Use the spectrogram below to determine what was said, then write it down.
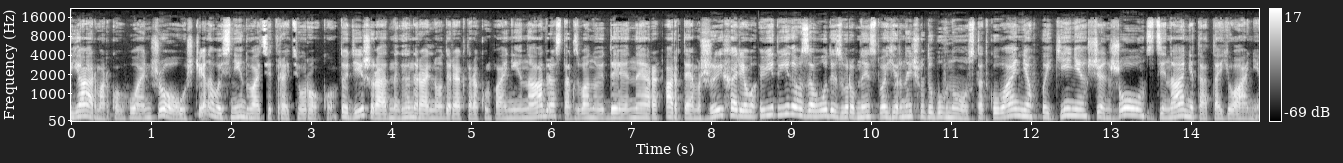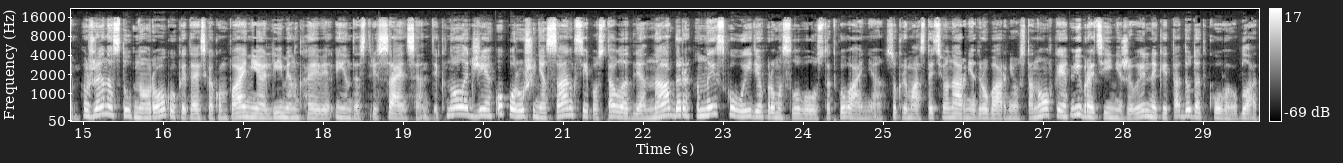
ярмарку в Гуанчжоу ще навесні 23-го року. Тоді ж радник генерального директора компанії Надра з так званої ДНР Артем Жихарєв відвідав заводи з виробництва гірничо-добувного устаткування в Пекіні, Чженчжоу, Цзінані та Тайюані. Вже наступного року китайська компанія Liming Heavy Industry Science and Technology у порушення санкцій поставила для надр низку видів промислового устаткування, зокрема стаціонарні дробарні установки, вібраційні живильники та додаткове обладнання.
